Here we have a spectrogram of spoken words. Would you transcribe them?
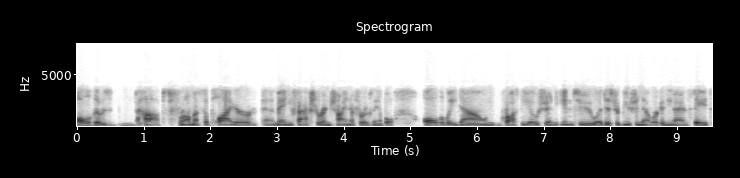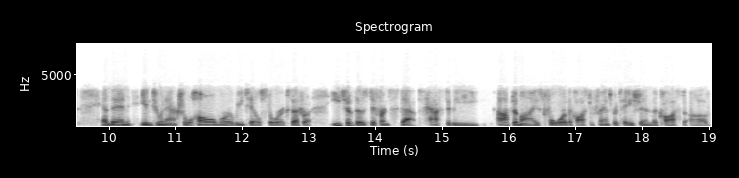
All of those hops from a supplier, a manufacturer in China, for example, all the way down across the ocean into a distribution network in the United States and then into an actual home or a retail store, et cetera. Each of those different steps has to be optimized for the cost of transportation, the cost of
